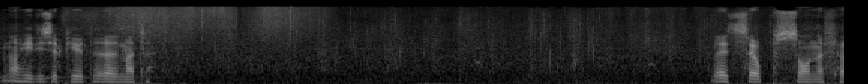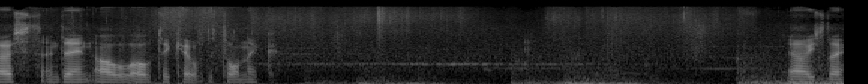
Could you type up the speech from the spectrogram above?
No, he disappeared. Uh, it doesn't matter. Let's help Sona first, and then I'll, I'll take care of the tonic. He's there.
